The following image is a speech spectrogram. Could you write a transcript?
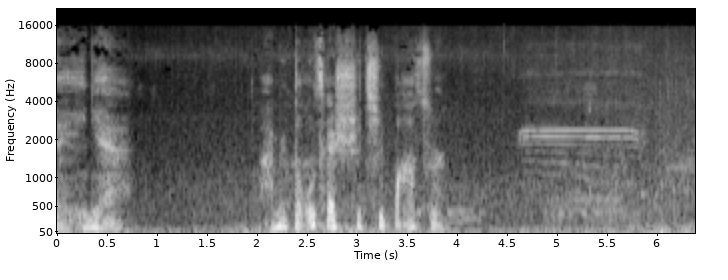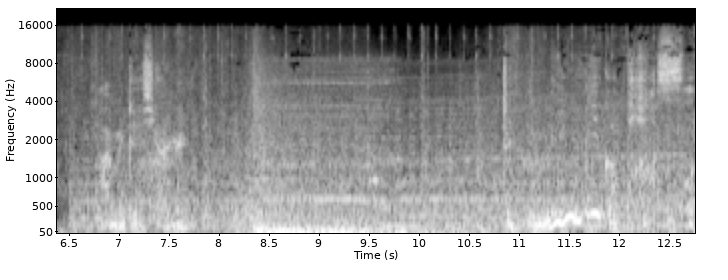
那一年，俺们都才十七八岁俺们这些人，真的没有一个怕死的。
